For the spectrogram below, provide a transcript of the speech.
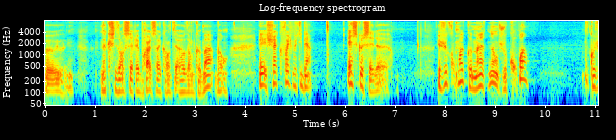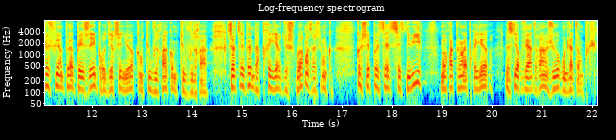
un accident cérébral, 50 heures dans le coma. Bon. Et chaque fois, je me dis bien, est-ce que c'est l'heure? Et je crois que maintenant, je crois que je suis un peu apaisé pour dire Seigneur, quand tu voudras, comme tu voudras. C'était même ma prière du soir, en sachant que, que c'est peut-être cette nuit, me rappelant la prière, le Seigneur viendra un jour où on ne l'attend plus.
